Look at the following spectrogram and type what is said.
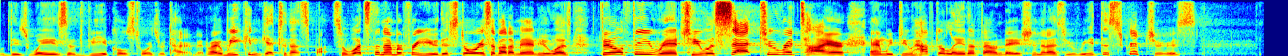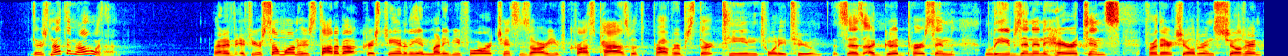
these ways of vehicles towards retirement, right? We can get to that spot. So, what's the number for you? This story is about a man who was filthy rich. He was set to retire. And we do have to lay the foundation that as you read the scriptures, there's nothing wrong with that. Right? If, if, you're someone who's thought about Christianity and money before, chances are you've crossed paths with Proverbs 13 22. It says, A good person leaves an inheritance for their children's children.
